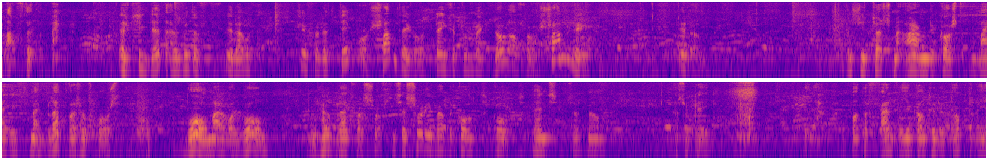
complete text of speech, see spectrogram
loved it. if she did, I would have, you know, give her a tip or something, or take her to McDonald's or something, you know. And she touched my arm because my, my blood was, of course, warm. I was warm, and her blood was soft. She said, sorry about the cold, cold hands. I said, no, that's okay. What a fun. You go to the doctor and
